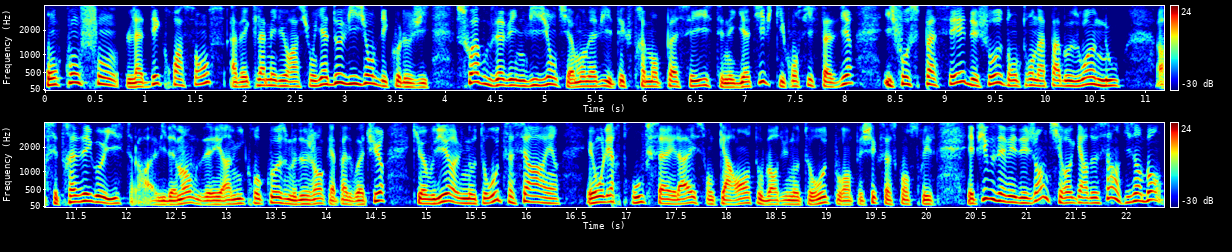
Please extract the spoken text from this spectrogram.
On confond la décroissance avec l'amélioration. Il y a deux visions de l'écologie. Soit vous avez une vision qui, à mon avis, est extrêmement passéiste et négative, qui consiste à se dire, il faut se passer des choses dont on n'a pas besoin, nous. Alors c'est très égoïste. Alors évidemment, vous avez un microcosme de gens qui n'ont pas de voiture, qui va vous dire, une autoroute, ça sert à rien. Et on les retrouve, ça et là, ils sont 40 au bord d'une autoroute pour empêcher que ça se construise. Et puis vous avez des gens qui regardent ça en se disant, bon,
